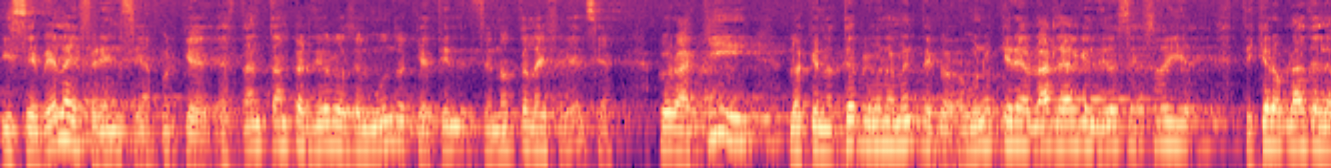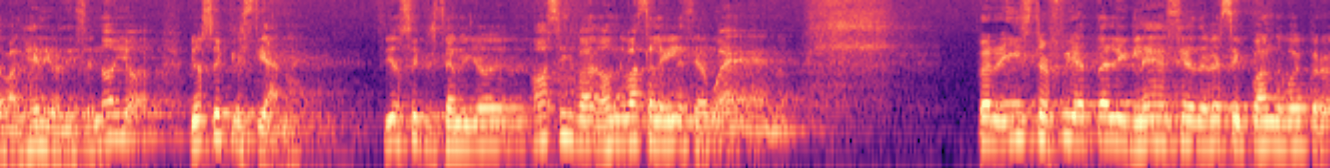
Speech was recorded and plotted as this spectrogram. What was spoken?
y se ve la diferencia, porque están tan perdidos los del mundo que se nota la diferencia. Pero aquí lo que noté primeramente, uno quiere hablarle a alguien Dios, soy, te quiero hablar del Evangelio, dice, no, yo, yo soy cristiano. Yo soy cristiano, yo, oh sí, ¿a dónde vas a la iglesia? Bueno, pero Easter fui a tal iglesia, de vez en cuando voy, pero,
